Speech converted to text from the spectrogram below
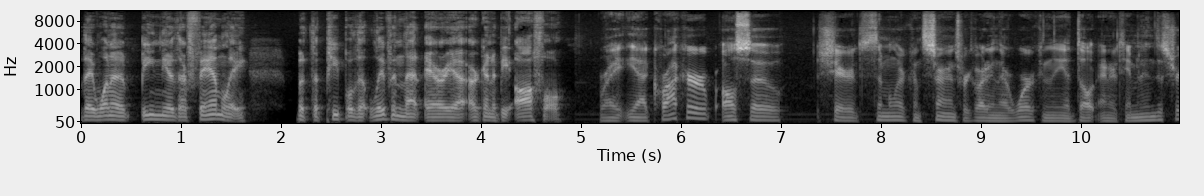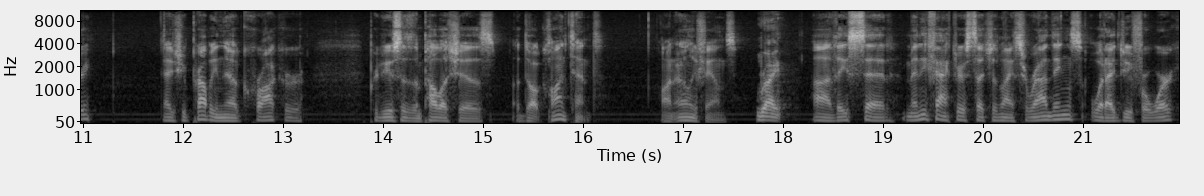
They want to be near their family, but the people that live in that area are going to be awful. Right. Yeah. Crocker also shared similar concerns regarding their work in the adult entertainment industry. As you probably know, Crocker produces and publishes adult content on OnlyFans. Right. Uh, they said many factors such as my surroundings, what I do for work,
